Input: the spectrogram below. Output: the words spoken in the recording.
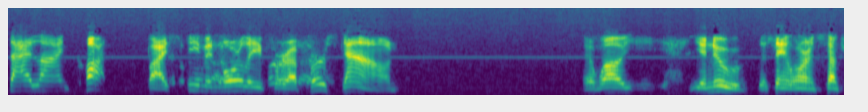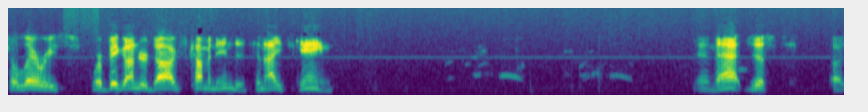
sideline, caught by Stephen Morley for a first down. And well, you knew the St. Lawrence Central Larrys were big underdogs coming into tonight's game. And that just a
